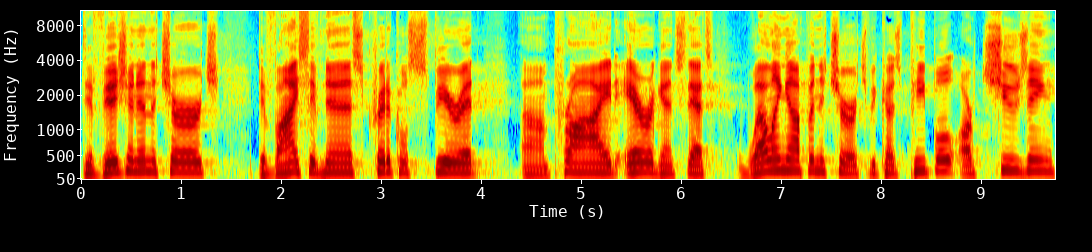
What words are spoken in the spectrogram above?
division in the church, divisiveness, critical spirit, um, pride, arrogance that's welling up in the church because people are choosing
